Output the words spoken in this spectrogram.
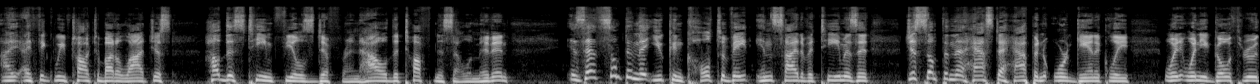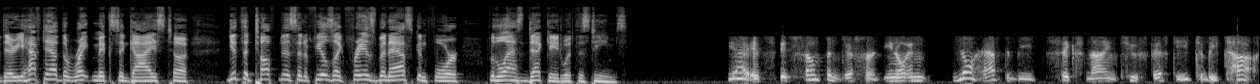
I, I think we've talked about a lot. Just how this team feels different, how the toughness element. And is that something that you can cultivate inside of a team? Is it just something that has to happen organically when, when you go through there? You have to have the right mix of guys to get the toughness that it feels like Fran's been asking for for the last decade with his teams. Yeah, it's it's something different, you know, and you don't have to be six nine, two fifty to be tough.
